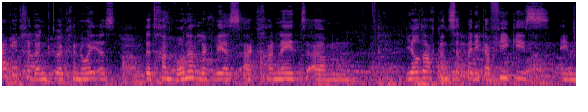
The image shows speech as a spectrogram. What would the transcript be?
ek het gedink toe ek genooi is, dit gaan wonderlik wees. Ek gaan net ehm um, heeldag kan sit by die kafeetjies en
